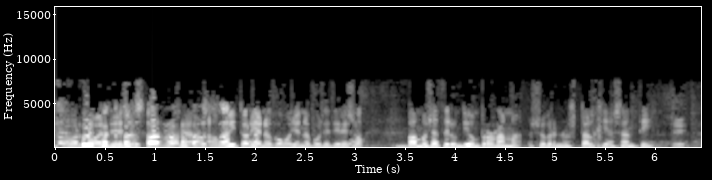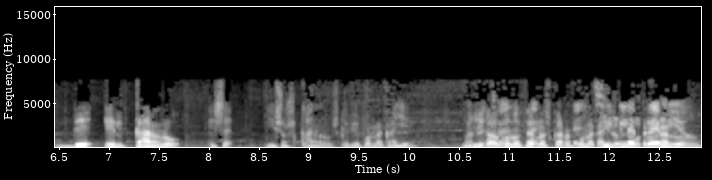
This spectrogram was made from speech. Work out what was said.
por favor, ¿cómo decir eso? O sea, a un vitoriano como yo no puedes decir eso. Vamos a hacer un día un programa sobre nostalgia, Santi, Sí. de el carro ese- y esos carros que había por la calle. He Manuel llegado a se conocer los carros por el la calle. chicle Los motocarros. premio.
